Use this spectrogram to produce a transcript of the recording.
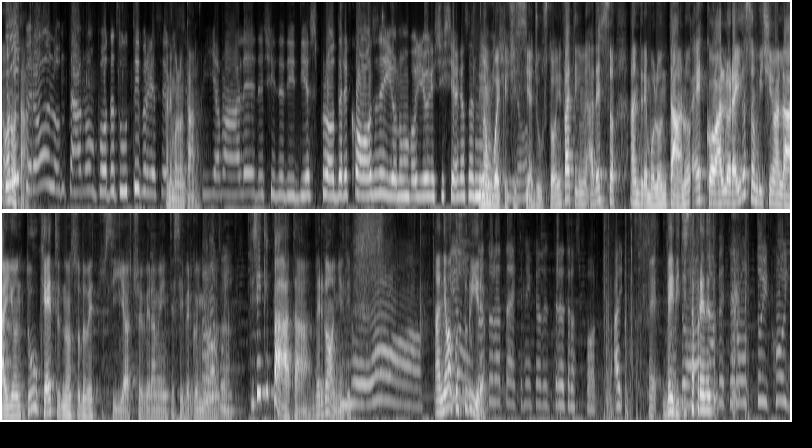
Ho notato. però lontano un po' da tutti perché se Andiamo lontano. piglia male decide di, di esplodere cose, io non voglio che ci sia a casa mia Non vuoi che vicino. ci sia, giusto? Infatti adesso andremo lontano. Ecco, allora io sono vicino a Lion. Tu, Cat, non so dove tu sia. Cioè, veramente, sei vergognosa. No. Ti sei tippata. Vergognati. No. Andiamo a Io costruire. Ho usato la tecnica del teletrasporto. Ai. Eh, vedi, ti sta Madonna, prendendo. Avete rotto i coi.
